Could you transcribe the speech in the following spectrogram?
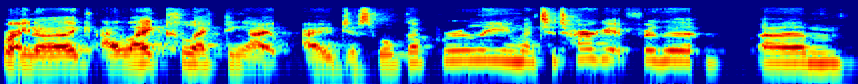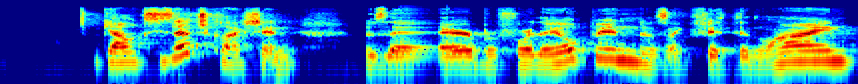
Right. You know, like I like collecting. I I just woke up early and went to Target for the um Galaxy's Edge collection was there before they opened. It was like fifth in line.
